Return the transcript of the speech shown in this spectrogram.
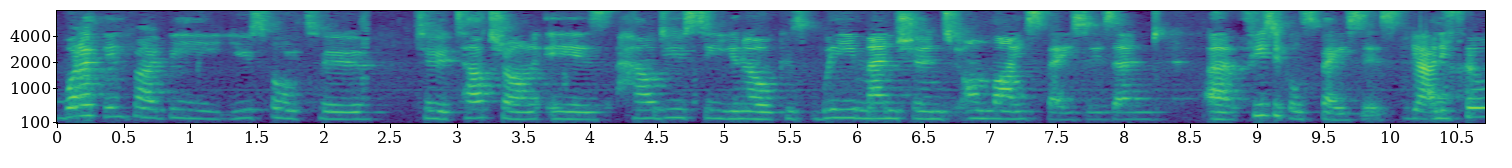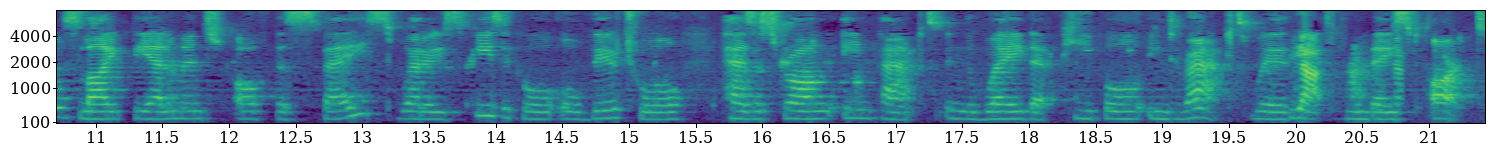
what I think might be useful to to touch on is how do you see, you know, because we mentioned online spaces and uh, physical spaces, yes. and it feels like the element of the space, whether it's physical or virtual, has a strong impact in the way that people interact with yeah. time-based yeah. art.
